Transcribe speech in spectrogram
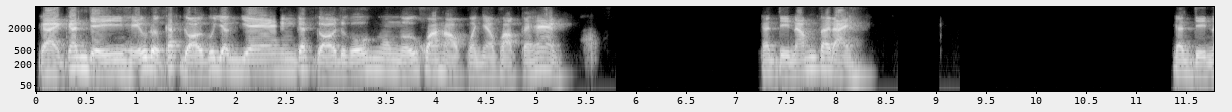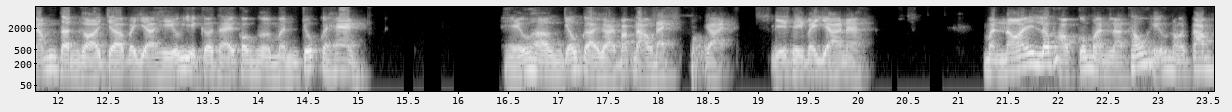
rồi, các anh chị hiểu được cách gọi của dân gian, cách gọi được của ngôn ngữ khoa học và nhà Phật rồi ha. Các anh chị nắm tới đây. Các anh chị nắm tên gọi cho bây giờ hiểu về cơ thể con người mình chút rồi ha hiểu hơn chú cười rồi, bắt đầu đây. Rồi, vậy thì bây giờ nè, mình nói lớp học của mình là thấu hiểu nội tâm.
